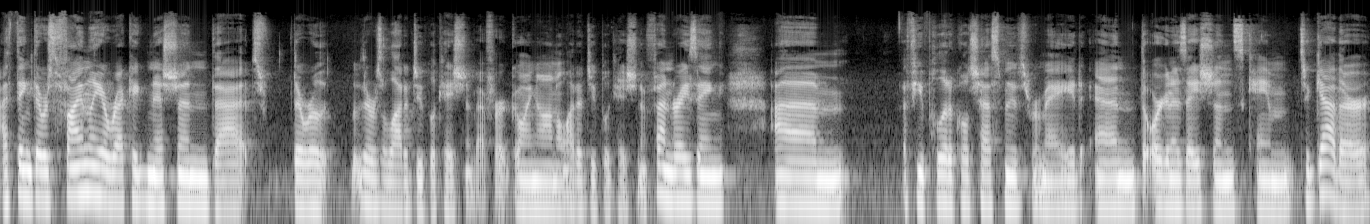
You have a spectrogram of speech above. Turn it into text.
I think there was finally a recognition that there were there was a lot of duplication of effort going on, a lot of duplication of fundraising. Um, a few political chess moves were made, and the organizations came together.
